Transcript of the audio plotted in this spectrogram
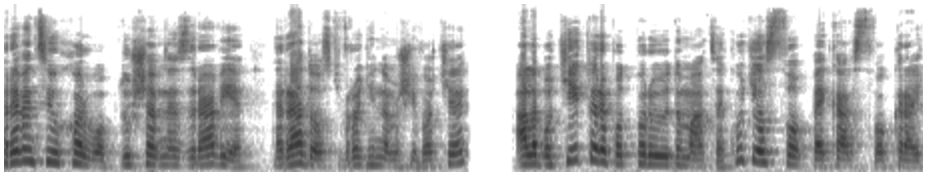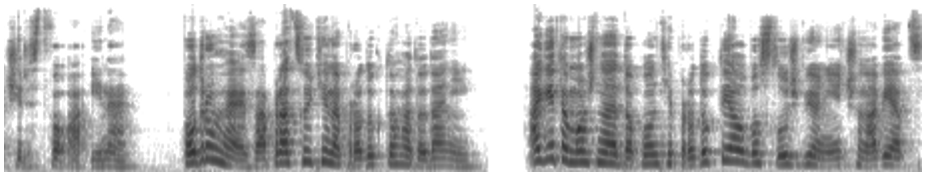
prevenciu chorôb, duševné zdravie, radosť v rodinnom živote, alebo tie, ktoré podporujú domáce kutilstvo, pekárstvo, krajčírstvo a iné. Po druhé, zapracujte na produktoch a dodaní. Ak je to možné, doplňte produkty alebo služby o niečo naviac.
